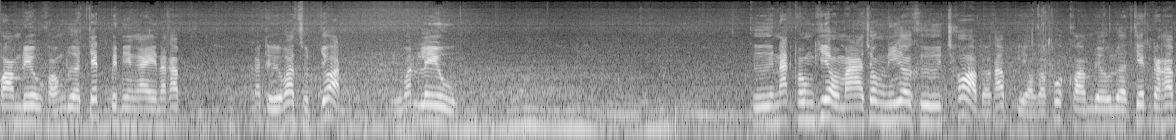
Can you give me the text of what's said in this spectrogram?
ความเร็วของเรือเจ็ตเป็นยังไงนะครับ ก็ถือว่าสุดยอด ถือว่าเร็ว คือนักท่องเที่ยวมาช่วงนี้ก็คือชอบนะครับ เกี่ยวกับพวกความเร็วเรือเจ็ตนะครับ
